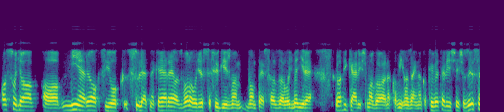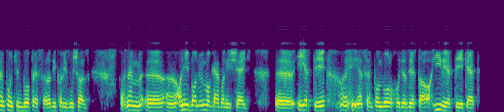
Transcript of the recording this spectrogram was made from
Az, hogy a, a milyen reakciók születnek erre, az valahogy összefüggés van, van persze azzal, hogy mennyire radikális maga annak a mi hazánknak a követelése, és az ő szempontjukból persze a radikalizmus az, az nem annyiban önmagában is egy érték ilyen szempontból, hogy azért a, a hírértéket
